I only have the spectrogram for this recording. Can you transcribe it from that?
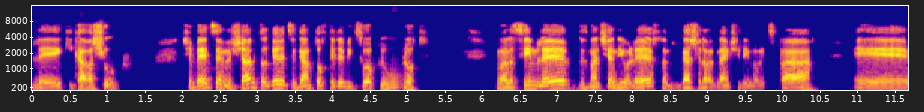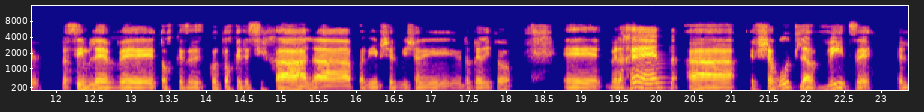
לכיכר השוק, שבעצם אפשר לתרגל את זה גם תוך כדי ביצוע פעולות. כלומר לשים לב בזמן שאני הולך למפגש של הרגליים שלי עם הרצפה, אה, לשים לב אה, תוך, כזה, תוך כדי שיחה לפנים של מי שאני מדבר איתו, אה, ולכן האפשרות להביא את זה, אל,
